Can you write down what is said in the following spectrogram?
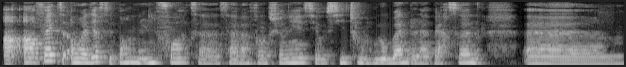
en fait, on va dire c'est pas en une fois que ça, ça va fonctionner, c'est aussi tout le global de la personne. Euh,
